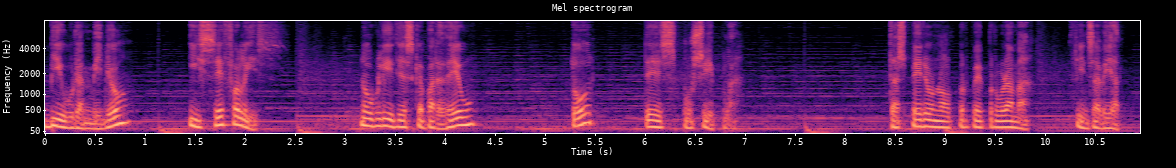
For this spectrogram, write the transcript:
viure millor i ser feliç. No oblidis que per a Déu tot és possible. T'espero en el proper programa. Fins aviat.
